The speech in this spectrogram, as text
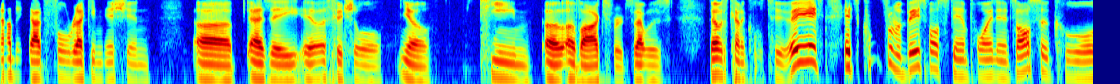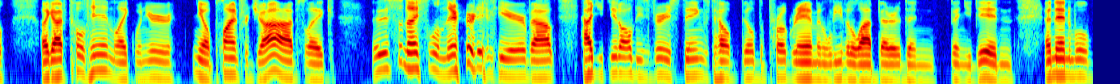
Now they got full recognition uh, as a, a official, you know, team of, of Oxford. So that was that was kind of cool too. It's it's cool from a baseball standpoint, and it's also cool. Like I've told him, like when you're you know applying for jobs, like this is a nice little narrative here about how you did all these various things to help build the program and leave it a lot better than than you did. And and then we'll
